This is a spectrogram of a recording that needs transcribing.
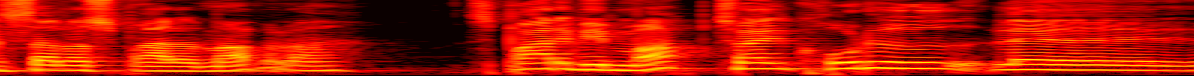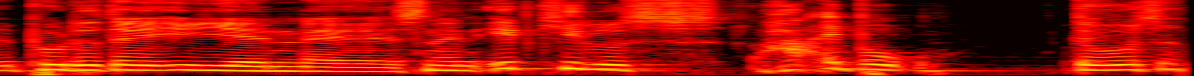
og så har du sprættet dem op, eller hvad? Sprættede vi dem op, tog alt krudtet ud, lavede, puttede det i en, øh, sådan en 1 kilos Haribo dåse.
